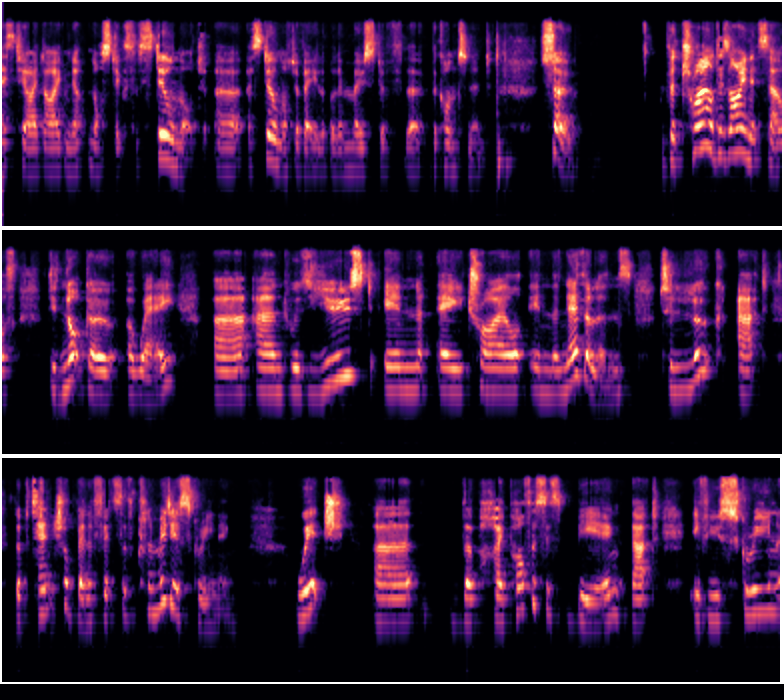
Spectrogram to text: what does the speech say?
STI diagnostics are still not uh, are still not available in most of the, the continent. So the trial design itself did not go away uh, and was used in a trial in the Netherlands to look at the potential benefits of chlamydia screening, which uh, the hypothesis being that if you screen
